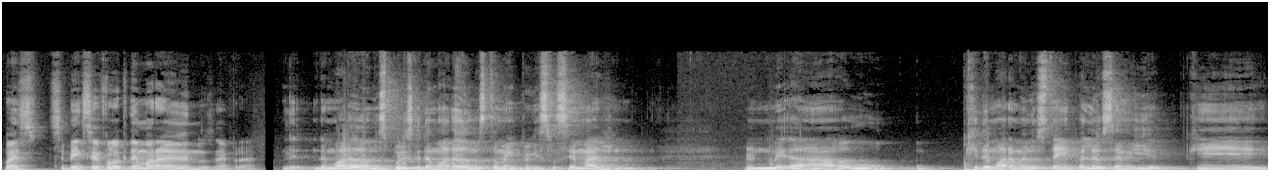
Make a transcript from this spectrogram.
Mas se bem que você falou que demora anos, né? Pra... De, demora anos. Por isso que demora anos também, porque se você imagina. A, o, o que demora menos tempo é a leucemia, que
